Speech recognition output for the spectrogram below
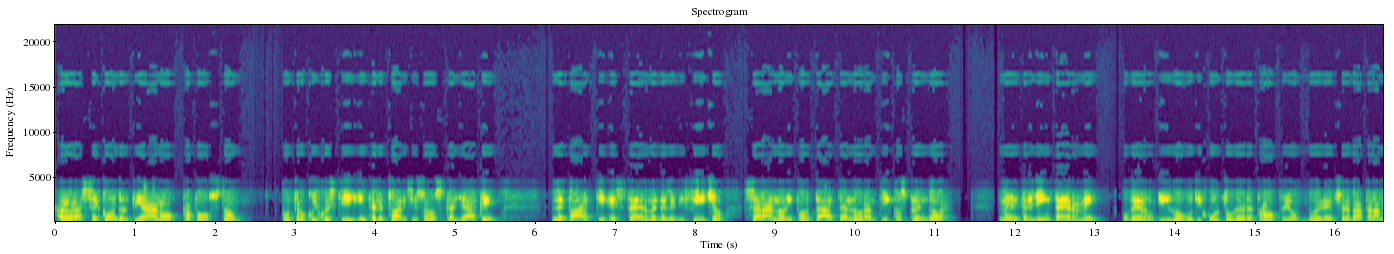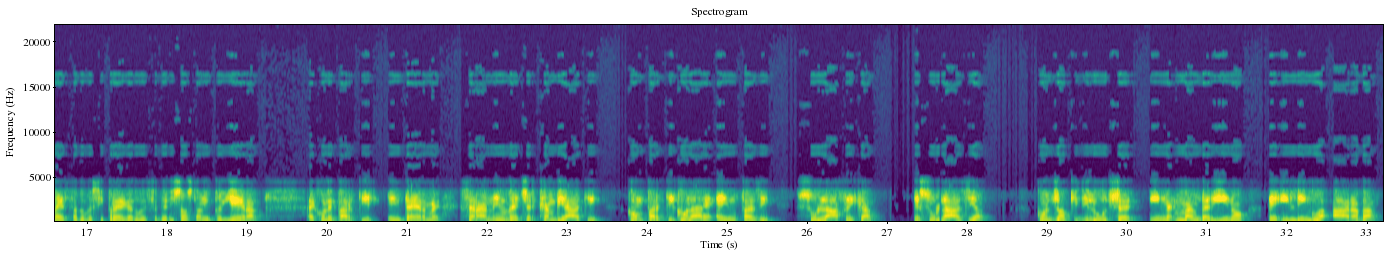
Allora, secondo il piano proposto, contro cui questi intellettuali si sono scagliati, le parti esterne dell'edificio saranno riportate al loro antico splendore, mentre gli interni, ovvero il luogo di culto vero e proprio, dove è celebrata la messa, dove si prega, dove i fedeli sostano in preghiera, ecco, le parti interne saranno invece cambiati con particolare enfasi sull'Africa e sull'Asia, con giochi di luce in mandarino e in lingua araba,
